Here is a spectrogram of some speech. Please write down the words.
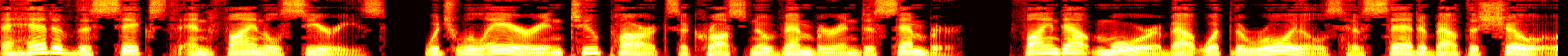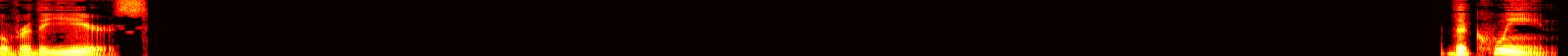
Ahead of the sixth and final series, which will air in two parts across November and December, find out more about what the royals have said about the show over the years. The Queen.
